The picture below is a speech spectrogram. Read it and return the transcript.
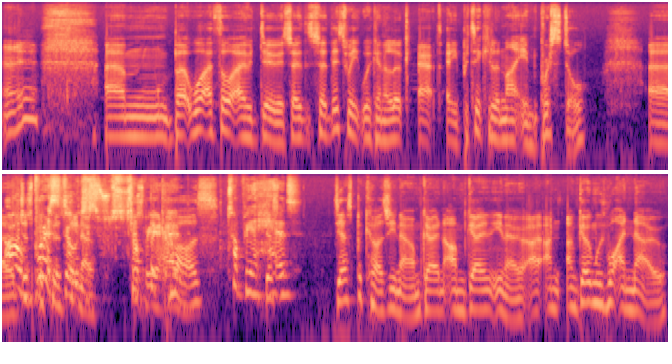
Um, but what I thought I would do is so so this week we're going to look at a particular night in Bristol. Uh, Oh, just Bristol! because you know, just just top of your because head. Top of your just- head. just because you know I'm going, I'm going, you know, I, I'm I'm going with what I know.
